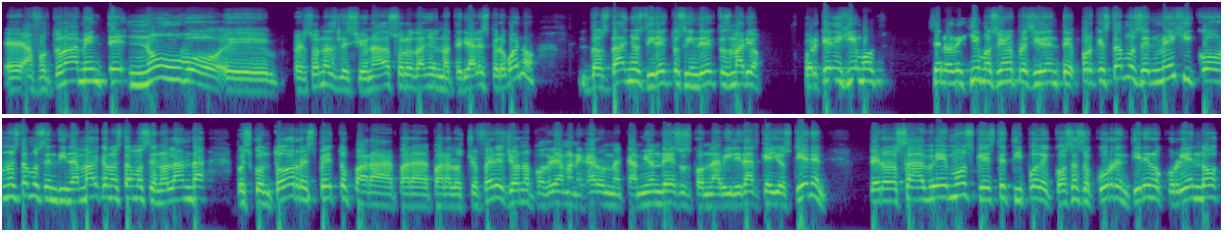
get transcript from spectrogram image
Eh, afortunadamente no hubo eh, personas lesionadas, solo daños materiales, pero bueno, los daños directos e indirectos, Mario. ¿Por qué dijimos? Se lo dijimos, señor presidente, porque estamos en México, no estamos en Dinamarca, no estamos en Holanda, pues con todo respeto para, para, para los choferes, yo no podría manejar un camión de esos con la habilidad que ellos tienen, pero sabemos que este tipo de cosas ocurren, tienen ocurriendo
